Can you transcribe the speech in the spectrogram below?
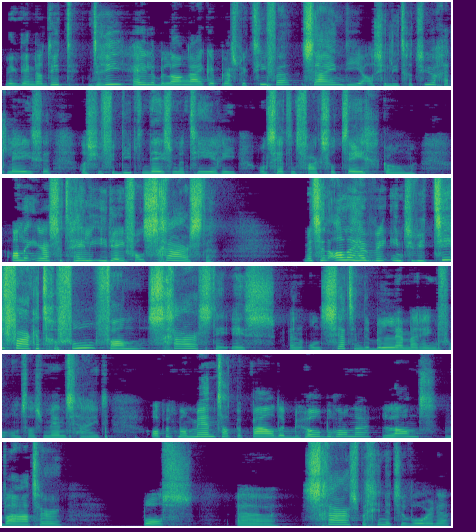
En ik denk dat dit drie hele belangrijke perspectieven zijn die je als je literatuur gaat lezen, als je verdiept in deze materie, ontzettend vaak zult tegenkomen. Allereerst het hele idee van schaarste. Met z'n allen hebben we intuïtief vaak het gevoel van schaarste is een ontzettende belemmering voor ons als mensheid. Op het moment dat bepaalde hulpbronnen, land, water, bos, uh, schaars beginnen te worden,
